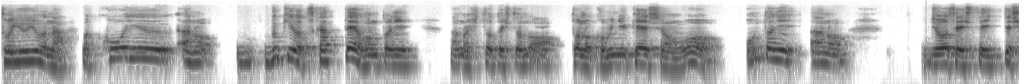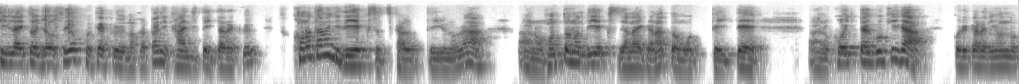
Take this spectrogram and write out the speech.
というような、まあ、こういうあの武器を使って本当にあの人と人のとのコミュニケーションを本当にあの醸成していって信頼と醸成を顧客の方に感じていただく。このために DX 使うっていうのがあの本当の DX じゃないかなと思っていてあのこういった動きがこれから日本の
